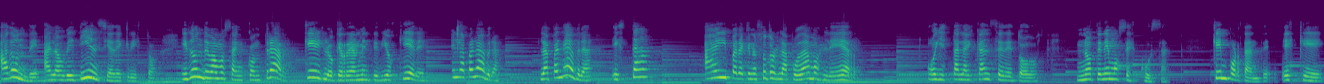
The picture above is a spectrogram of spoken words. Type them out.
¿A dónde? A la obediencia de Cristo. ¿Y dónde vamos a encontrar qué es lo que realmente Dios quiere? En la palabra. La palabra está ahí para que nosotros la podamos leer. Hoy está al alcance de todos. No tenemos excusa. Qué importante es que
